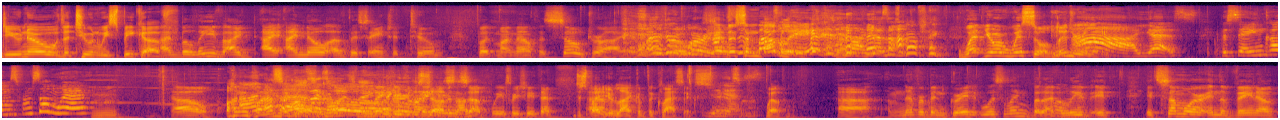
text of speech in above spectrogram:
Do you know the tune we speak of? I believe I, I I know of this ancient tomb, but my mouth is so dry and my Oh, don't throat. worry. Uh, There's some bubbly. Yes, that's perfect. Wet your whistle, literally. Ah, yes. The saying comes from somewhere. Oh. Unclassical. Unclassical. Thank Thank you you for the for sub. sub. sub. We appreciate that. Despite Um, your lack of the classics. Yes. Welcome. Uh, I've never been great at whistling, but I believe it it's somewhere in the vein of.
